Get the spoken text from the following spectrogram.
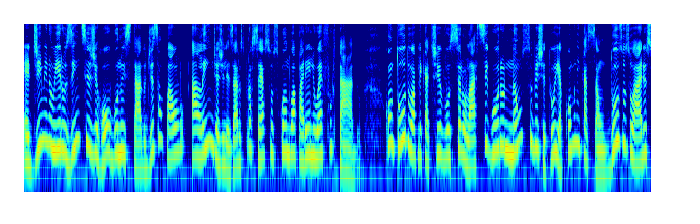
é diminuir os índices de roubo no estado de São Paulo, além de agilizar os processos quando o aparelho é furtado. Contudo, o aplicativo Celular Seguro não substitui a comunicação dos usuários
